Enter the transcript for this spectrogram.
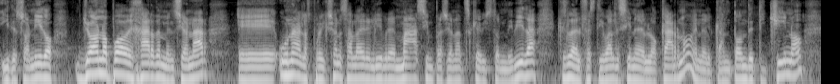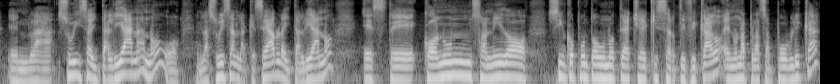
y de sonido. Yo no puedo dejar de mencionar eh, una de las proyecciones al aire libre más impresionantes que he visto en mi vida, que es la del Festival de Cine de Locarno, en el cantón de Ticino, en la Suiza italiana, ¿no? O en la Suiza en la que se habla italiano, este, con un sonido 5.1 THX certificado en una plaza pública,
